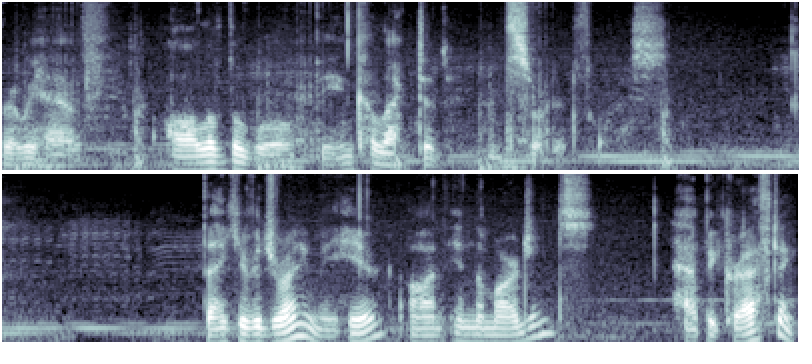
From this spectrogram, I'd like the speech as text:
where we have all of the wool being collected and sorted for us. Thank you for joining me here on In the Margins. Happy crafting!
